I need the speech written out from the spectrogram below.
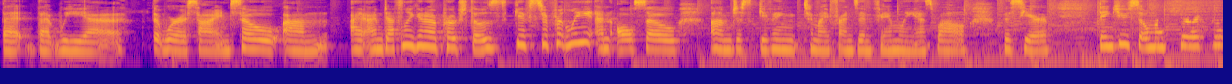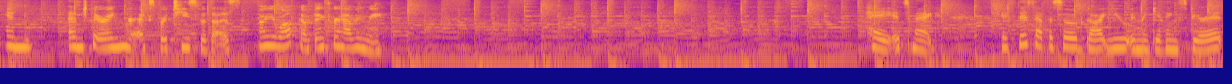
that that we uh, that we're assigned. So um, I, am definitely going to approach those gifts differently, and also um, just giving to my friends and family as well this year. Thank you so much for coming and sharing your expertise with us. Oh, you're welcome. Thanks for having me. Hey, it's Meg. If this episode got you in the giving spirit,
